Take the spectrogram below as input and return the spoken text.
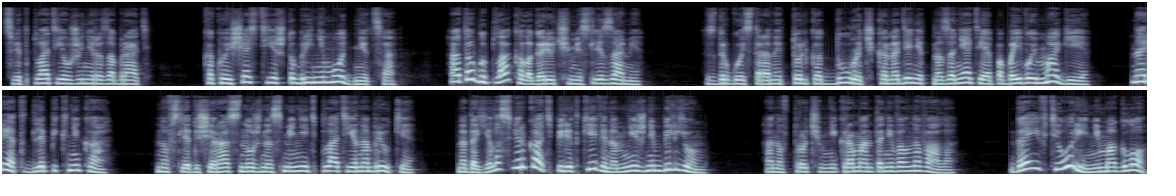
Цвет платья уже не разобрать. Какое счастье, что Бри не модница, а то бы плакала горючими слезами. С другой стороны, только дурочка наденет на занятия по боевой магии — Наряд для пикника. Но в следующий раз нужно сменить платье на брюки. Надоело сверкать перед Кевином нижним бельем. Оно, впрочем, некроманта не волновало. Да и в теории не могло.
